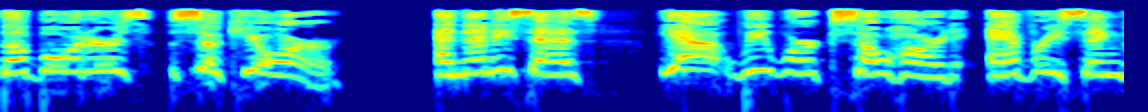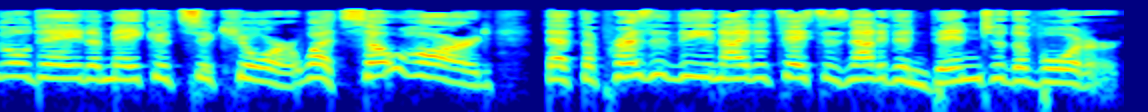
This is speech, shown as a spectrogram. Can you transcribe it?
the border's secure. And then he says, yeah, we work so hard every single day to make it secure. What? So hard that the president of the United States has not even been to the border.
